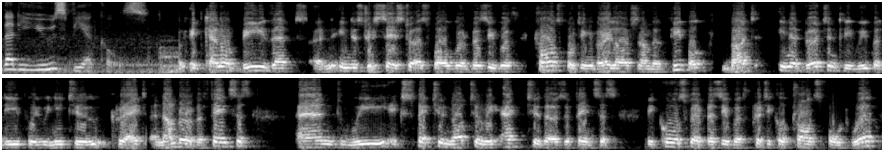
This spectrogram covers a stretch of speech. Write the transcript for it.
that use vehicles. It cannot be that an industry says to us, well, we're busy with transporting a very large number of people, but inadvertently we believe we, we need to create a number of offences and we expect you not to react to those offences because we're busy with critical transport work.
